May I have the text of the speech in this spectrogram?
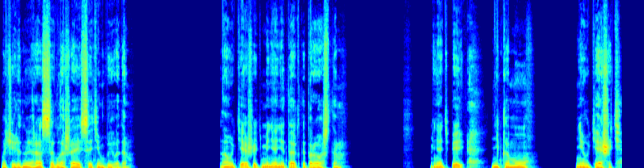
в очередной раз соглашаясь с этим выводом. «Но утешить меня не так-то просто. Меня теперь никому не утешить.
